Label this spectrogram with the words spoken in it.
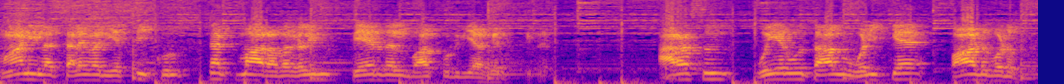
மாநில தலைவர் எஸ் சி கிருஷ்ணகுமார் அவர்களின் தேர்தல் வாக்குறுதியாக இருக்கிறது. அரசு உயர்வு தாழ்வு ஒழிக்க பாடுபடும்.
